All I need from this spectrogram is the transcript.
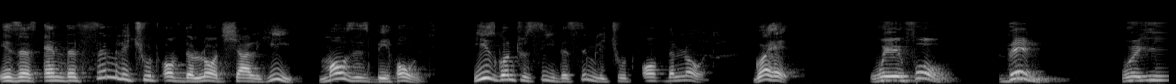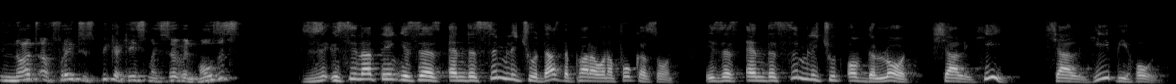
It says, and the similitude of the Lord shall he, Moses, behold. He's going to see the similitude of the Lord. Go ahead. Wherefore, then were ye not afraid to speak against my servant Moses? You see- nothing? It says, and the similitude, that's the part I want to focus on. It says, and the similitude of the Lord shall he, shall he behold.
